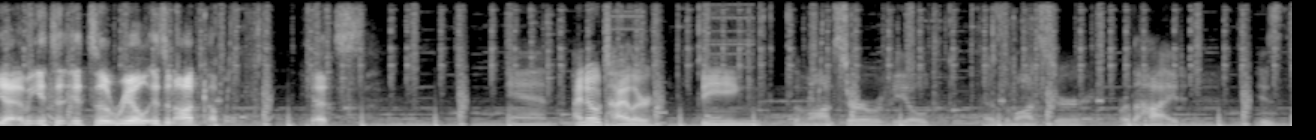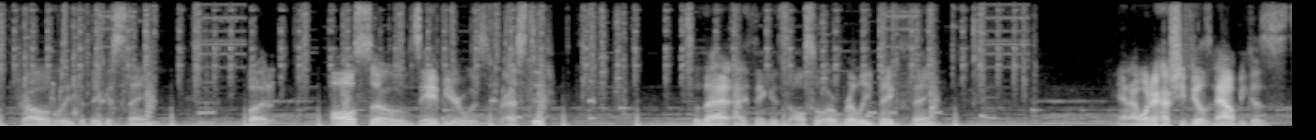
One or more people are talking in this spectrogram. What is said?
Yeah, I mean it's a it's a real it's an odd couple. That's I know Tyler being the monster revealed as the monster or the Hyde is probably the biggest thing. But also, Xavier was arrested. So that I think is also a really big thing. And I wonder how she feels now because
